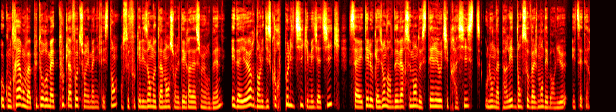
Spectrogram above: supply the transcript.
Au contraire, on va plutôt remettre toute la faute sur les manifestants, en se focalisant notamment sur les dégradations urbaines. Et d'ailleurs, dans les discours politiques et médiatiques, ça a été l'occasion d'un déversement de stéréotypes racistes, où l'on a parlé d'ensauvagement des banlieues, etc.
